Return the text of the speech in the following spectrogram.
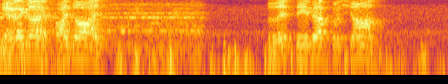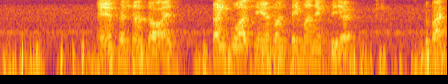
There we go. I died. But let's see about Prashant. And Prashant died. Thanks for watching everyone. See you in my next video. Goodbye.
